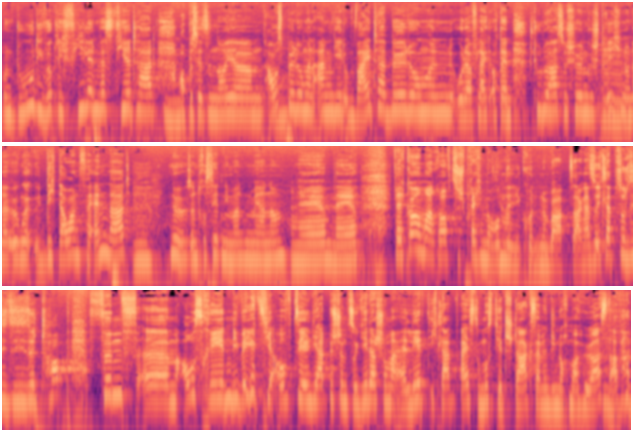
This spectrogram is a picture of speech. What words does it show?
Und du, die wirklich viel investiert hat, ob es jetzt in neue Ausbildungen angeht, um Weiterbildungen oder vielleicht auch dein Studio hast du schön gestrichen oder dich dauernd verändert. Mhm. Nö, es interessiert niemanden mehr, ne? Nee, nee. Vielleicht kommen wir mal drauf zu sprechen, warum ja. denn die Kunden überhaupt sagen. Also ich glaube, so diese, diese Top 5 ähm, Ausreden, die wir jetzt hier aufzählen, die hat bestimmt so jeder schon mal erlebt. Ich glaube, weißt du, musst jetzt stark sein, wenn du noch mal hörst, mhm. aber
